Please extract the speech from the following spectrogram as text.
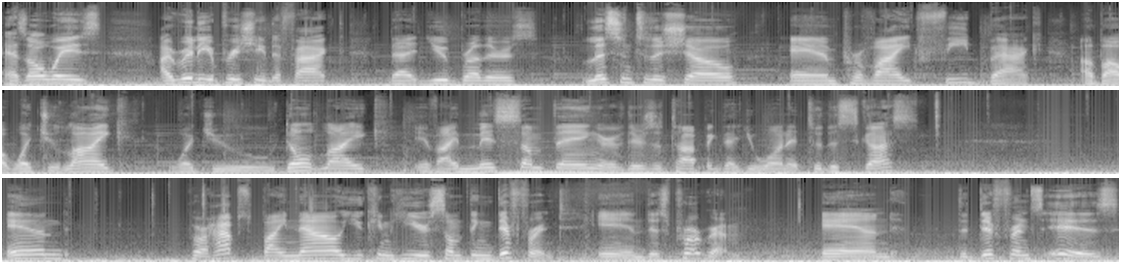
As always, I really appreciate the fact that you brothers listen to the show and provide feedback about what you like, what you don't like, if I missed something, or if there's a topic that you wanted to discuss. And perhaps by now you can hear something different in this program. And the difference is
